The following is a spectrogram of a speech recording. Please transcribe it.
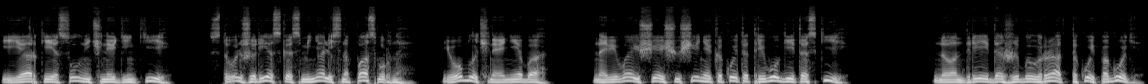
И яркие солнечные деньки столь же резко сменялись на пасмурное и облачное небо, навевающее ощущение какой-то тревоги и тоски. Но Андрей даже был рад такой погоде.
